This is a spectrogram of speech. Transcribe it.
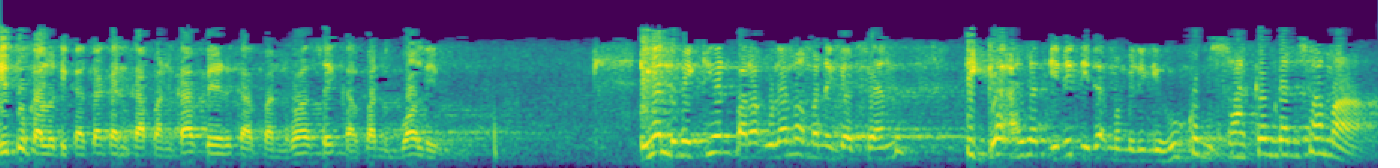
Itu kalau dikatakan kapan kafir, kapan fasik, kapan zalim. Dengan demikian para ulama menegaskan tiga ayat ini tidak memiliki hukum seragam dan sama.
